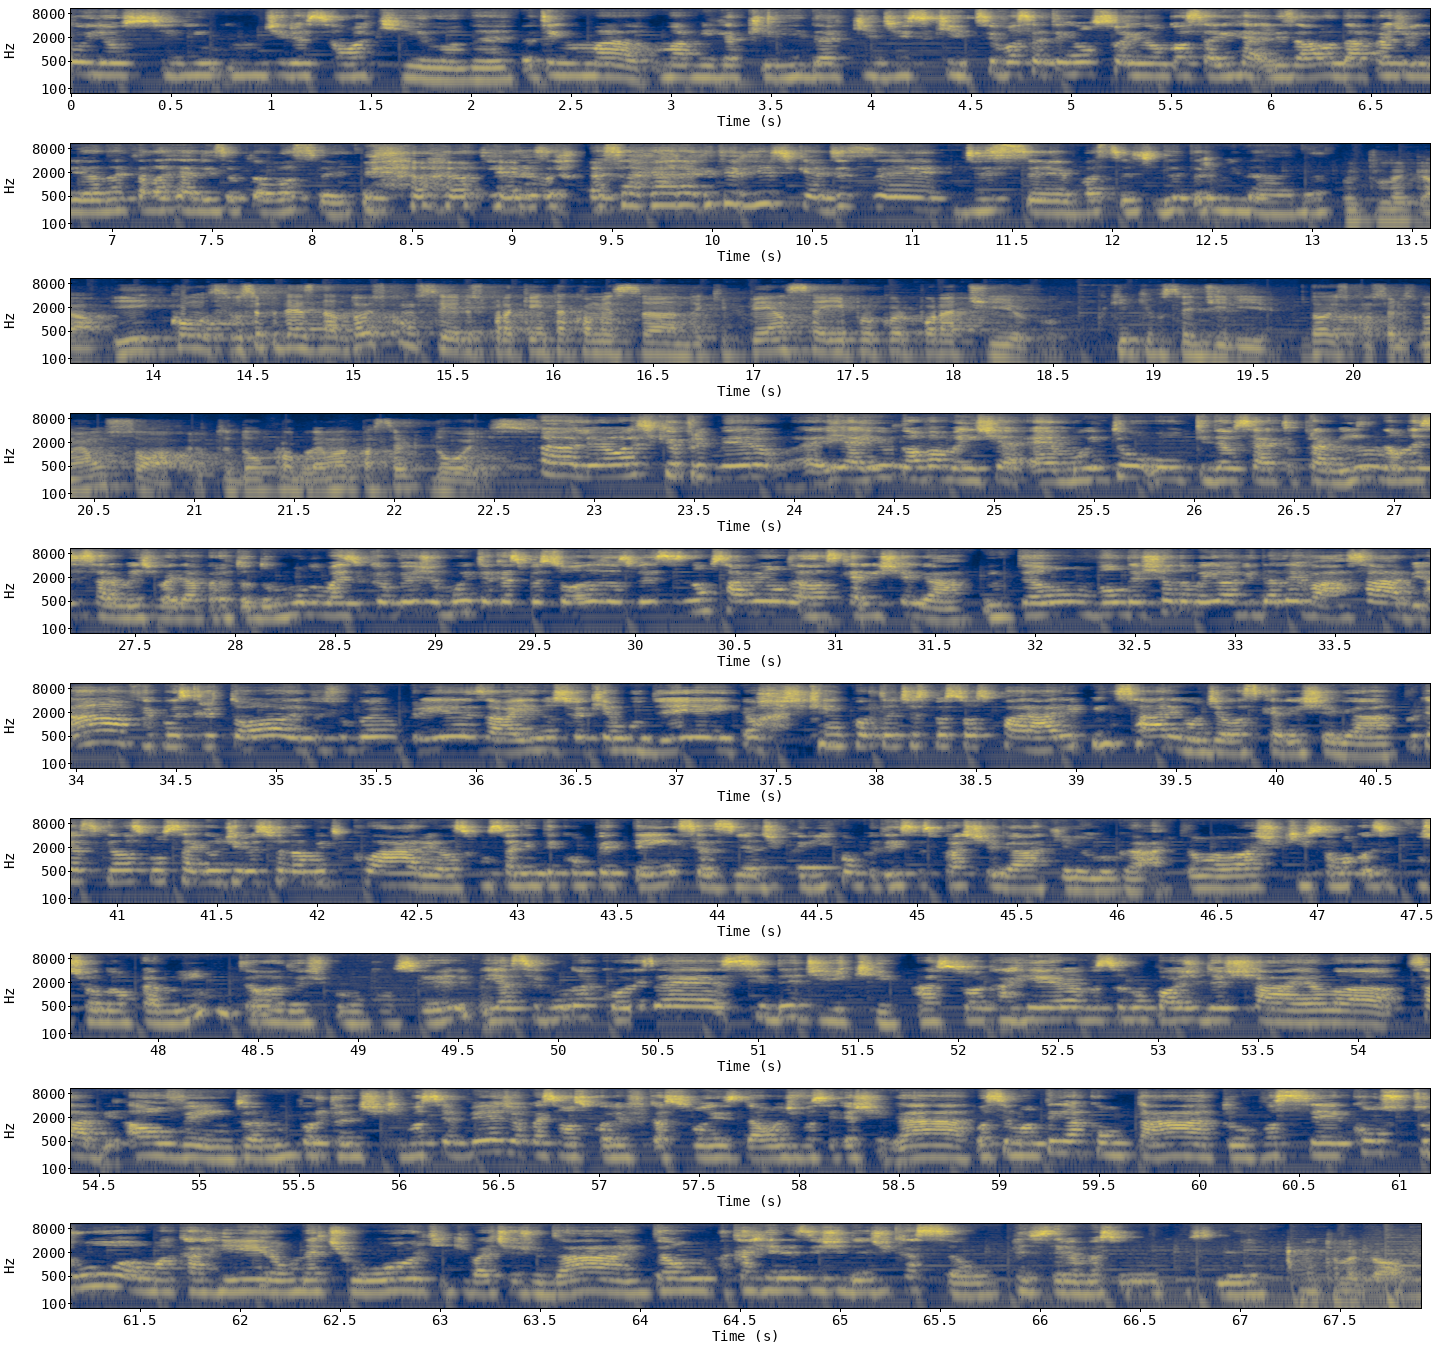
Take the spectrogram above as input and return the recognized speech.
e eu sigo em, em direção àquilo, né? Eu tenho uma, uma amiga querida que diz que se você tem um sonho e não consegue realizá-lo, dá pra Juliana que ela realiza pra você. eu tenho essa, essa, característica de ser, de ser bastante determinada. Muito legal. E com, se você pudesse dar dois conselhos para quem tá começando e que pensa em ir pro corporativo, que, que você diria? Dois conselhos, não é um só. Eu te dou o problema para ser dois. Olha, eu acho que o primeiro, e aí novamente é muito o que deu certo para mim, não necessariamente vai dar para todo mundo, mas o que eu vejo muito é que as pessoas às vezes não sabem onde elas querem chegar. Então vão deixando meio a vida levar, sabe? Ah, fui pro escritório, fui pra uma empresa, aí não sei o que mudei. Eu acho que é importante as pessoas pararem e pensarem onde elas querem chegar, porque assim elas conseguem um direcionamento claro, elas conseguem ter competências e adquirir competências para chegar àquele lugar. Então eu acho que isso é uma coisa que funcionou para mim, então eu deixo como conselho. E a segunda coisa é se dedique. A sua carreira, você não pode deixar ela, sabe, ao vento. É muito importante que você veja quais são as qualificações, da onde você quer chegar, você mantenha contato, você construa uma carreira, um network que vai te ajudar. Então, a carreira exige dedicação. Esse seria o meu segundo conselho. Muito legal.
